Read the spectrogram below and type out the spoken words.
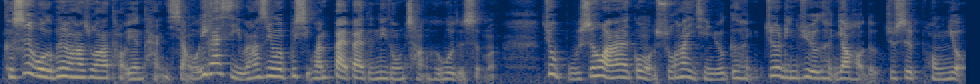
可是我有个朋友他说他讨厌檀香，我一开始以为他是因为不喜欢拜拜的那种场合或者什么，就不是。后来他还跟我说，他以前有一个很就是邻居有一个很要好的就是朋友，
